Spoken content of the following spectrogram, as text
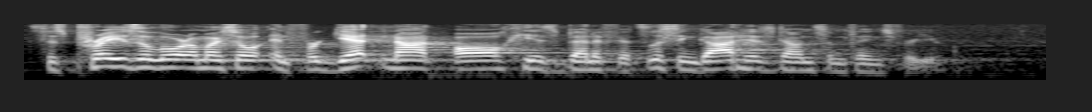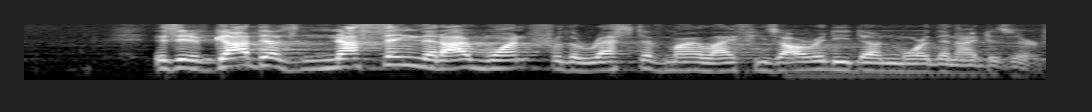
says, Praise the Lord, O my soul, and forget not all his benefits. Listen, God has done some things for you. Is that if God does nothing that I want for the rest of my life, he's already done more than I deserve.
